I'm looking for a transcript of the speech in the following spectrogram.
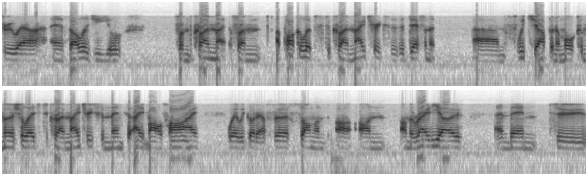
through our anthology. You'll from Chrome from Apocalypse to Chrome Matrix. There's a definite um, switch up and a more commercial edge to Chrome Matrix, and then to Eight Miles High, where we got our first song on on on the radio, and then to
